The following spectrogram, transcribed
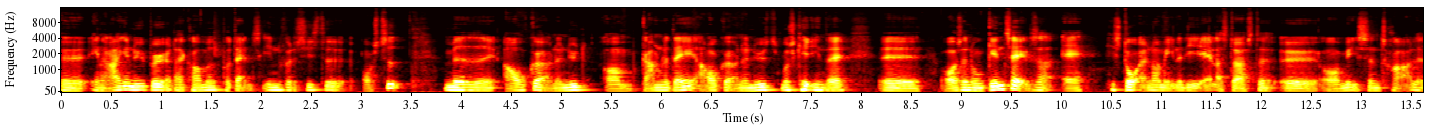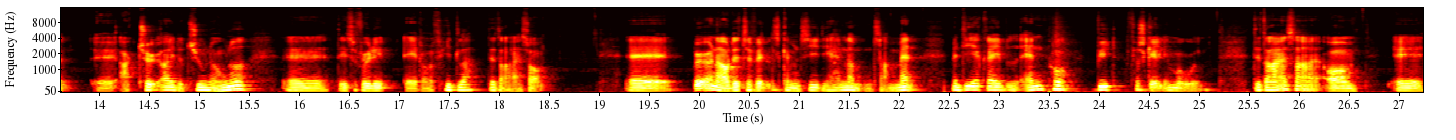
øh, en række nye bøger, der er kommet på dansk inden for det sidste års tid, med øh, afgørende nyt om gamle dage, afgørende nyt måske endda øh, også nogle gentagelser af historien om en af de allerstørste øh, og mest centrale øh, aktører i det 20. århundrede. Øh, det er selvfølgelig Adolf Hitler, det drejer sig om. Øh, bøgerne af det til fælles, kan man sige, de handler om den samme mand, men de er grebet an på vidt forskellige måder. Det drejer sig om øh,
